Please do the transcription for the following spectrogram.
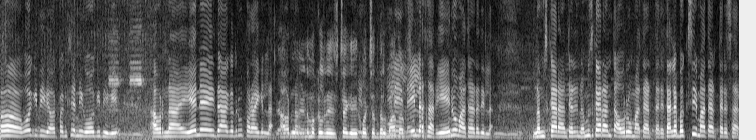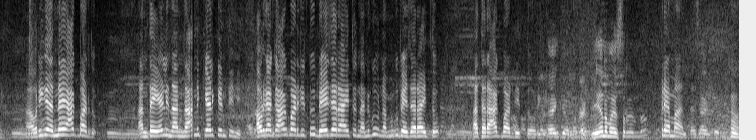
ಹಾಂ ಹೋಗಿದ್ದೀವಿ. ಅವ್ರ ಫಂಕ್ಷನಿಗೆ ಹೋಗಿದ್ದೀವಿ. ಅವ್ರನ್ನ ಏನೇ ಇದಾಗಿದ್ರೂ ಪರವಾಗಿಲ್ಲ. ಅವ್ರನ್ನ ಹೆಣ್ಮಕ್ಳನ್ನ ಹೆಚ್ಚಾಗಿ ಇಲ್ಲ, ಇಲ್ಲ ಸರ್ ಏನೂ ಮಾತಾಡೋದಿಲ್ಲ. ನಮಸ್ಕಾರ ಅಂತೇಳಿ ನಮಸ್ಕಾರ ಅಂತ ಅವರು ಮಾತಾಡ್ತಾರೆ. ತಲೆ ಬಗ್ಸಿ ಮಾತಾಡ್ತಾರೆ ಸರ್. ಅವರಿಗೆ ಅನ್ಯಾಯ ಆಗಬಾರ್ದು. ಅಂತ ಹೇಳಿ ನಾನು ನಾನು ಕೇಳ್ಕೊಂತೀನಿ. ಅವ್ರಿಗೆ ಹಂಗೆ ಆಗಬಾರ್ದಿತ್ತು ಬೇಜಾರಾಯಿತು. ನನಗೂ ನಮಗೂ ಬೇಜಾರಾಯಿತು. ಆ ಥರ ಆಗಬಾರ್ದಿತ್ತು ಅವರಿಗೆ. ಏನಮ್ಮ ಹೆಸರು ನಿಮ್ಮದು ಪ್ರೇಮ ಅಂತ ಸರ್. ಹಾಂ.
